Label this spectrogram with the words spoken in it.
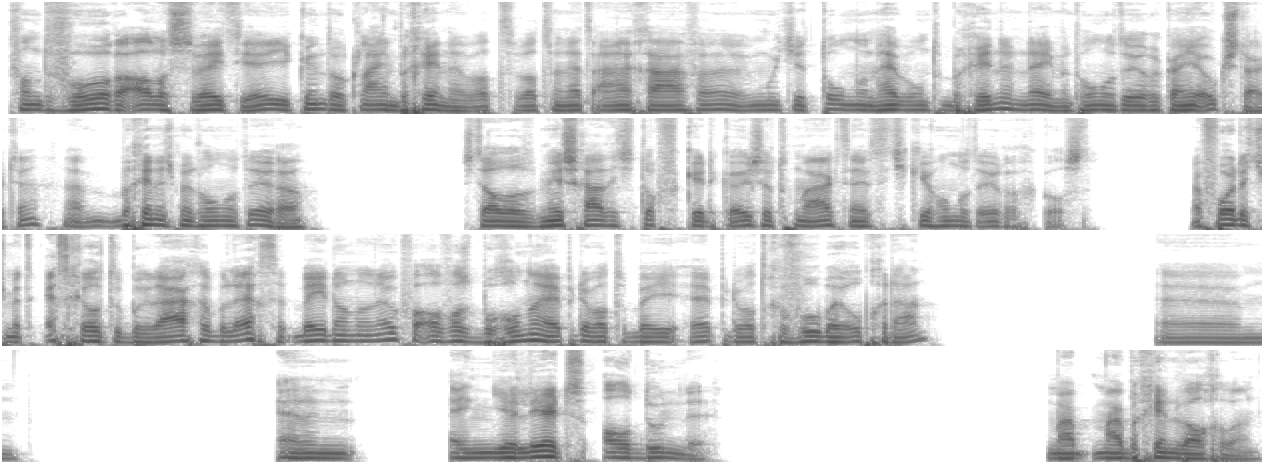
van tevoren alles te weten. Hè? Je kunt al klein beginnen. Wat, wat we net aangaven. Moet je tonnen hebben om te beginnen? Nee, met 100 euro kan je ook starten. Nou, begin eens met 100 euro. Stel dat het misgaat, dat je toch verkeerde keuze hebt gemaakt. En heeft het je keer 100 euro gekost. Maar voordat je met echt grote bedragen belegt, ben je dan elk geval alvast begonnen? Heb je er wat, bij, heb je er wat gevoel bij opgedaan? Ehm, en, en je leert aldoende. Maar, maar begin wel gewoon.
